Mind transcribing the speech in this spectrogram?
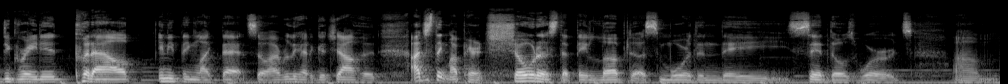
degraded, put out, anything like that. So I really had a good childhood. I just think my parents showed us that they loved us more than they said those words. Um,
